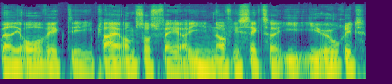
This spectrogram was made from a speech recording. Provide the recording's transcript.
været i overvægt i pleje- og omsorgsfag og i mm. den offentlige sektor i, i øvrigt.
